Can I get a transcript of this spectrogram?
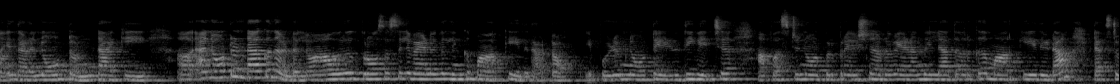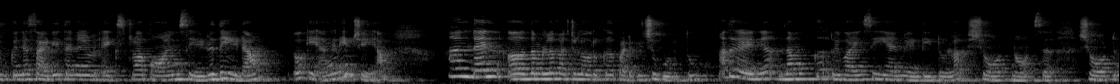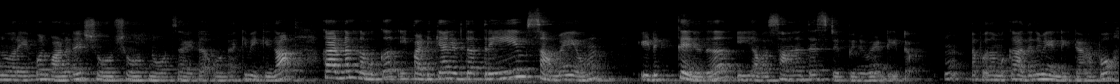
എന്താണ് നോട്ട് ഉണ്ടാക്കി ആ, നോട്ട് ഉണ്ടാക്കുന്നുണ്ടല്ലോ. ആ ഒരു പ്രോസസ്സിൽ വേണമെങ്കിൽ നിങ്ങൾക്ക് മാർക്ക് ചെയ്തിടാം കേട്ടോ എപ്പോഴും നോട്ട് എഴുതി വെച്ച് ആ ഫസ്റ്റ് നോട്ട് പ്രിപ്പറേഷൻ അവിടെ വേണമെന്നില്ലാത്തവർക്ക് മാർക്ക് ചെയ്തിടാം. ടെക്സ്റ്റ് ബുക്കിന്റെ സൈഡിൽ തന്നെ എക്സ്ട്രാ പോയിന്റ്സ് എഴുതിയിടാം. ഓക്കെ അങ്ങനെയും ചെയ്യാം. ആൻഡ് ദെൻ നമ്മൾ മറ്റുള്ളവർക്ക് പഠിപ്പിച്ചു കൊടുത്തു. അത് കഴിഞ്ഞ് നമുക്ക് റിവൈസ് ചെയ്യാൻ വേണ്ടിയിട്ടുള്ള ഷോർട്ട് നോട്ട്സ് ഷോർട്ട് എന്ന് പറയുമ്പോൾ വളരെ ഷോർട്ട് ഷോർട്ട് നോട്ട്സ് ആയിട്ട് ഉണ്ടാക്കി വെക്കുക. കാരണം നമുക്ക് ഈ പഠിക്കാനെടുത്ത അത്രയും സമയം എടുക്കരുത് ഈ അവസാനത്തെ സ്റ്റെപ്പിന് വേണ്ടിയിട്ട്. അപ്പോൾ നമുക്ക് അതിന് വേണ്ടിയിട്ടാണ്. അപ്പോൾ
